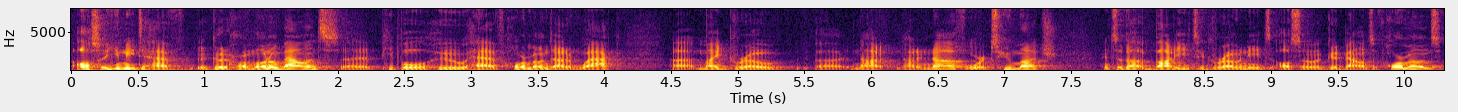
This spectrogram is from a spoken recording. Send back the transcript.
Also, you need to have a good hormonal balance. Uh, people who have hormones out of whack uh, might grow uh, not, not enough or too much. And so the body to grow needs also a good balance of hormones.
